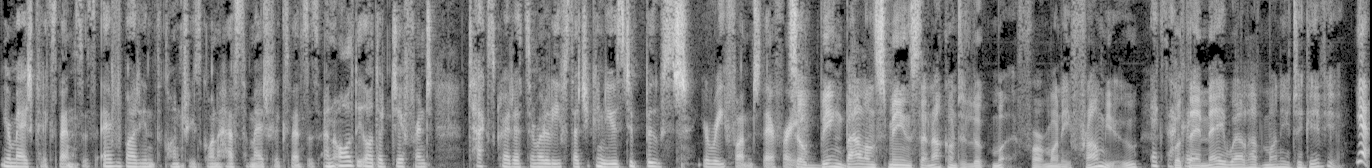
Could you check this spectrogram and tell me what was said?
your medical expenses. Everybody in the country is going to have some medical expenses and all the other different tax credits and reliefs that you can use to boost your refund there for So being balanced means they're not going to look for money from you, Exactly. but they may well have money to give you. Yeah.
